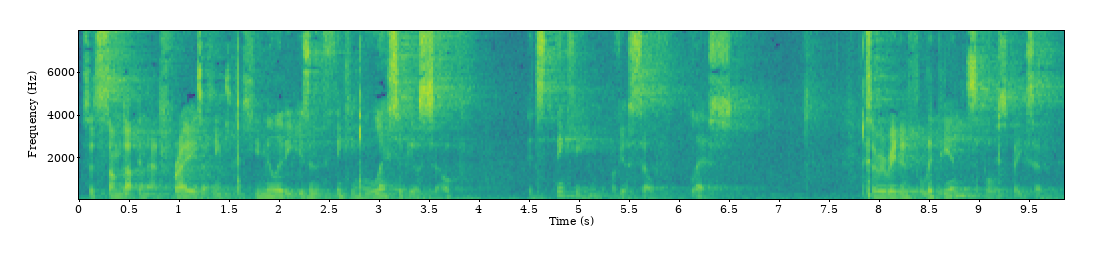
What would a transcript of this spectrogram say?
So it's summed up in that phrase I think humility isn't thinking less of yourself, It's thinking of yourself less. So we read in Philippians, Paul speaks of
